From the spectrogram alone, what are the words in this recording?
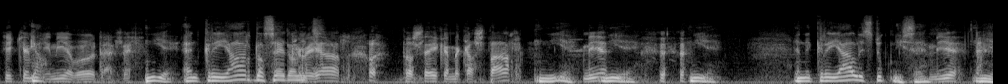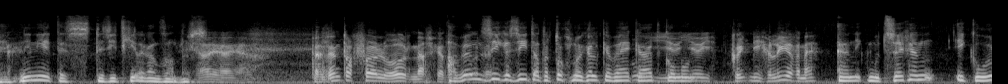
Ik ik ken Ja. geen nieuwe woord, zeg. Nee, en creaar, dat zei dan niet? Creaar, dat is zeker een kastaar. Nee, Nee? nee, nee. En een creaal is het ook niet, hè? Nee. Nee, nee, nee het, is, het is iets heel ganz anders. Ja, ja, ja. Er zijn toch veel woorden als je dat Ah, wel, zie, je ziet dat er toch nog elke wijk uitkomen. je het niet geloven, hè? En ik moet zeggen, ik hoor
